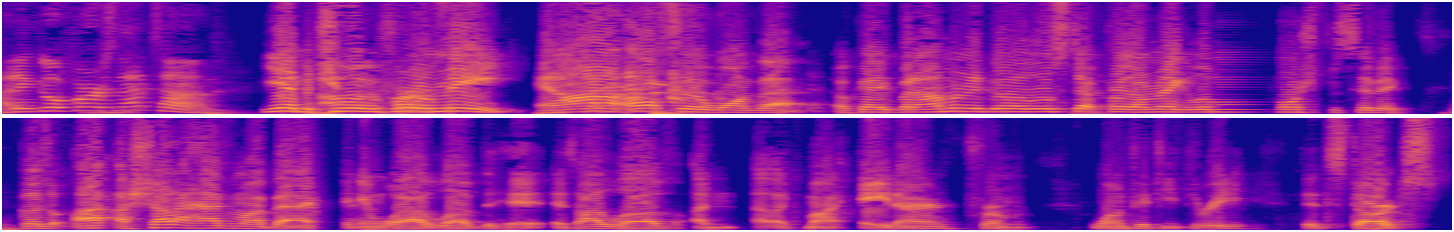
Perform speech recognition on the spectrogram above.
I didn't go first that time. Yeah, but you went went before first. me, and I also want that. Okay, but I'm gonna go a little step further. I'm gonna make it a little more specific because I, a shot I have in my bag and what I love to hit is I love a, like my eight iron from 153 that starts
